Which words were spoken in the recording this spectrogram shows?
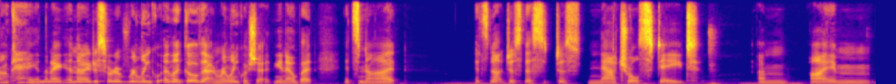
okay. And then I, and then I just sort of relinquish, I let go of that and relinquish it, you know, but it's not, it's not just this just natural state. I'm, I'm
